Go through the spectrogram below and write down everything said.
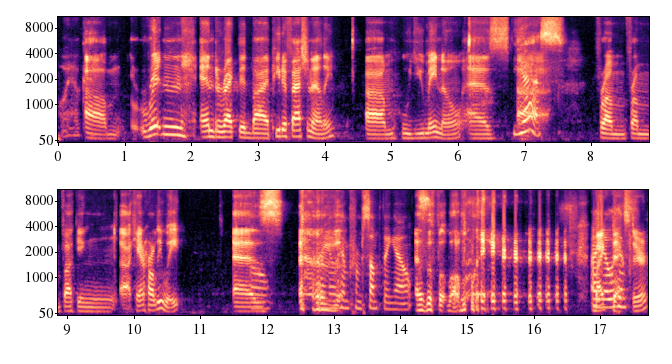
boy. Okay. um, written and directed by Peter Facinelli, um, who you may know as uh, yes. From from fucking uh, Can't Hardly Wait as I know the- him from something else. as the football player, I know him Dexter.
